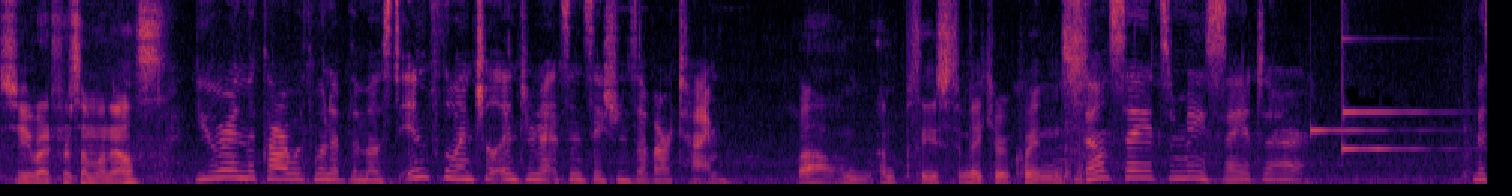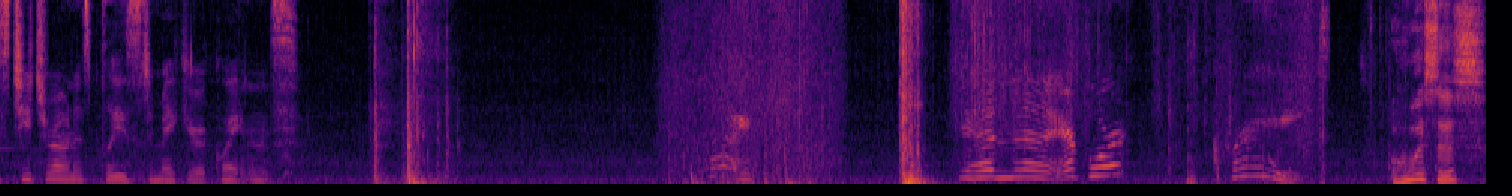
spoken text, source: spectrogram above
So you write for someone else? You are in the car with one of the most influential internet sensations of our time. Wow, I'm, I'm pleased to make your acquaintance. Don't say it to me, say it to her. Miss Chicharron is pleased to make your acquaintance. Hi. You heading to the airport? Great. Who is this?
